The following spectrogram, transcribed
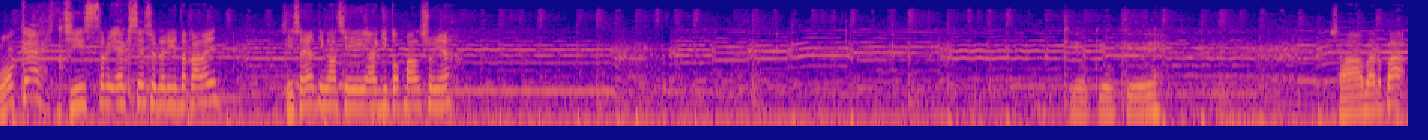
Oke, G3X sudah kita kalahin. Sisanya tinggal si Agito palsunya. Oke, oke, oke. Sabar, Pak.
